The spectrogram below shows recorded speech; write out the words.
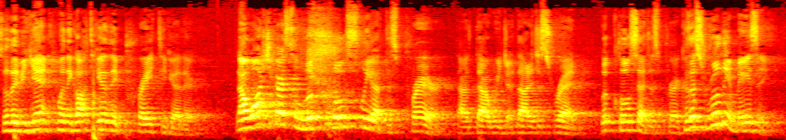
So they began, when they got together, they prayed together. Now I want you guys to look closely at this prayer that, that, we, that I just read. Look closely at this prayer, because it's really amazing.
